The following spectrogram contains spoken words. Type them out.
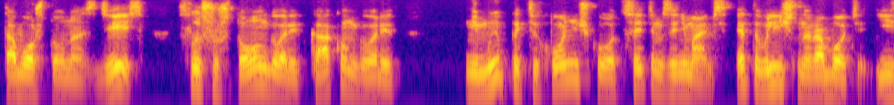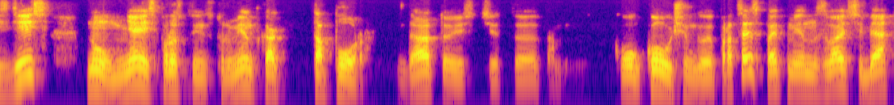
того, что у нас здесь, слышу, что он говорит, как он говорит, и мы потихонечку вот с этим занимаемся. Это в личной работе. И здесь, ну, у меня есть просто инструмент как топор, да, то есть это там ко- коучинговый процесс, поэтому я называю себя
